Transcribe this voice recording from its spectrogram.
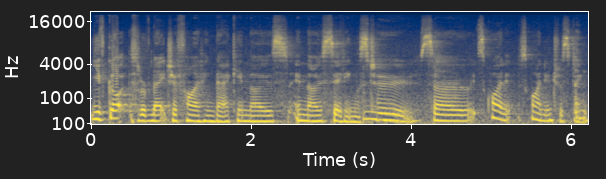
you've got sort of nature fighting back in those in those settings too. So it's quite it's quite interesting.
